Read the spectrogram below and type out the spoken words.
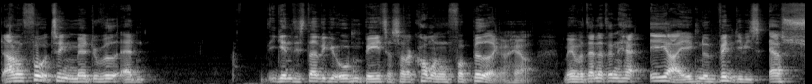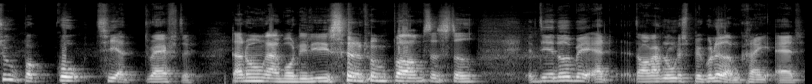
Der er nogle få ting med, du ved, at igen, det er stadigvæk i open beta, så der kommer nogle forbedringer her. Men hvordan er den her AI ikke nødvendigvis er super god til at drafte? Der er nogle gange, hvor de lige sætter nogle bombs afsted. Det er noget med, at der var i hvert fald nogen, der spekulerede omkring, at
